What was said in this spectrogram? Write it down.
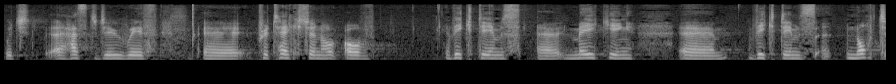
which uh, has to do with uh, protection of, of victims, uh, making um, victims not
